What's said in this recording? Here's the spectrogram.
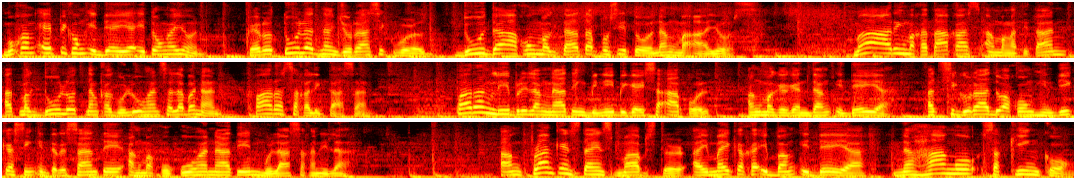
Mukhang epikong ideya ito ngayon, pero tulad ng Jurassic World, duda akong magtatapos ito ng maayos. Maaaring makatakas ang mga titan at magdulot ng kaguluhan sa labanan para sa kaligtasan. Parang libre lang nating binibigay sa Apple ang magagandang ideya at sigurado akong hindi kasing interesante ang makukuha natin mula sa kanila. Ang Frankenstein's Mobster ay may kakaibang ideya na hango sa King Kong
